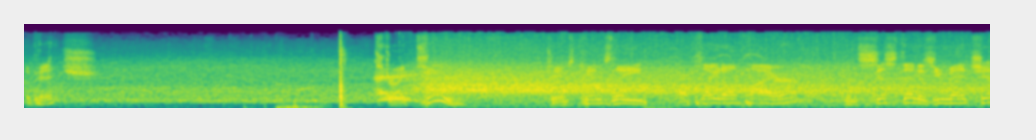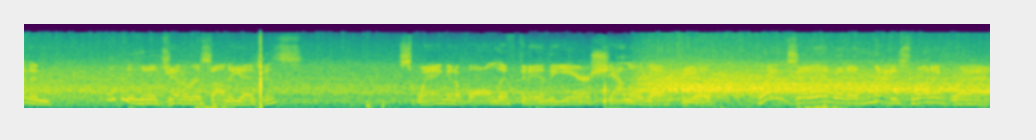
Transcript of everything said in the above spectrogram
The pitch. Strike two. James Kingsley, our plate umpire, consistent as you mentioned, and maybe a little generous on the edges. Swing and a ball lifted in the air, shallow left field. Brings it in with a nice running grab.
